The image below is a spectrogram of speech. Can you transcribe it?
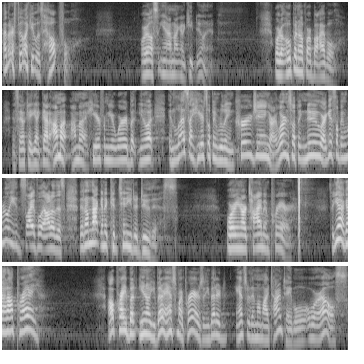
I better feel like it was helpful, or else, you know, I'm not going to keep doing it. Or to open up our Bible and say, okay, yeah, God, I'm going I'm to hear from your word, but you know what? Unless I hear something really encouraging or I learn something new or I get something really insightful out of this, then I'm not going to continue to do this. Or in our time in prayer. So, yeah, God, I'll pray. I'll pray, but you know, you better answer my prayers and you better answer them on my timetable or else,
